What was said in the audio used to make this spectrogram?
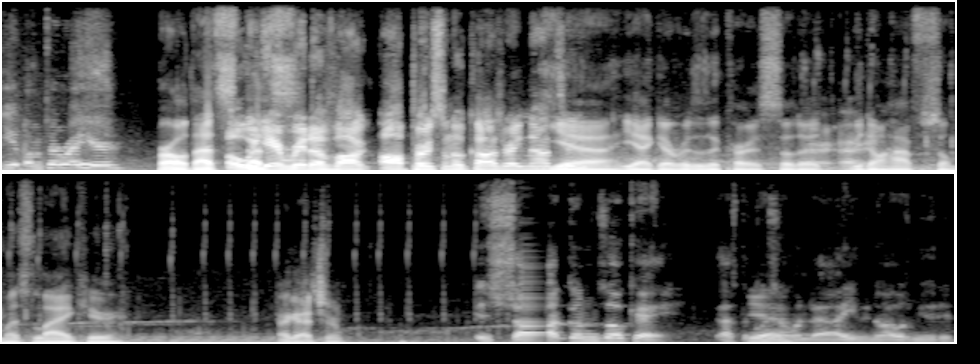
yep, I'm turning right here. Bro, that's Oh, we that's, getting rid of all, all personal cars right now, too? Yeah, yeah, get rid of the cars so that Alright, we alright. don't have so much lag here. I got you. Is shotguns okay? That's the Yeah. question I wanted to. I didn't even know I was muted.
